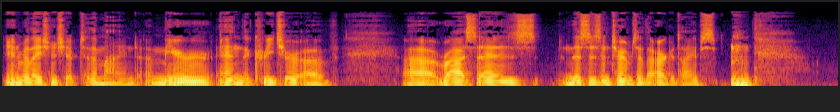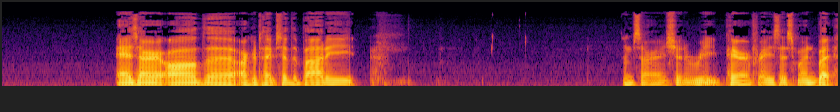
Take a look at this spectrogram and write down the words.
in relationship to the mind a mirror and the creature of. Uh, Ra says, this is in terms of the archetypes. as are all the archetypes of the body. I'm sorry, I should have re- this one, but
